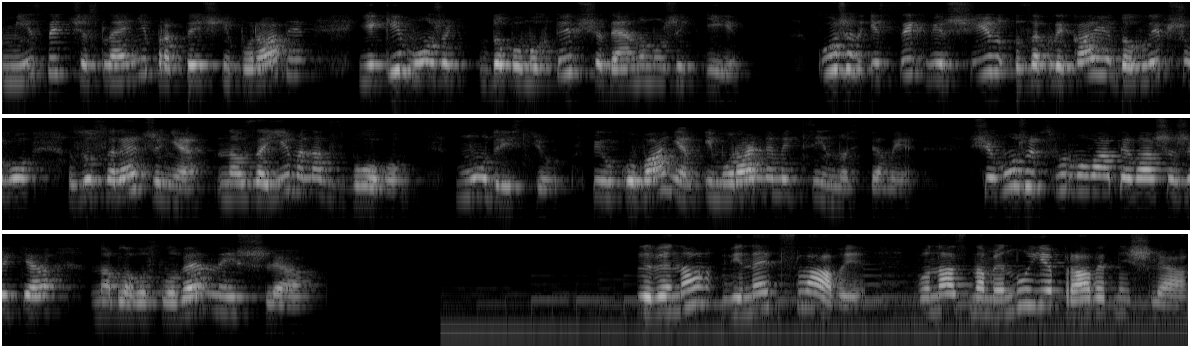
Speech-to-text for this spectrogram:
містить численні практичні поради, які можуть допомогти в щоденному житті. Кожен із цих віршів закликає до глибшого зосередження на взаєминах з Богом, мудрістю, спілкуванням і моральними цінностями, що можуть сформувати ваше життя на благословенний шлях. Сивина вінець слави, вона знаменує праведний шлях.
